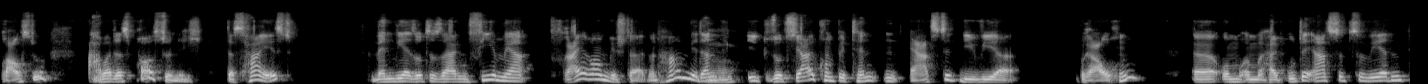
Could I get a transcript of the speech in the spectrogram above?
brauchst du. Aber das brauchst du nicht. Das heißt, wenn wir sozusagen viel mehr Freiraum gestalten und haben wir dann mhm. die sozial kompetenten Ärzte, die wir brauchen, äh, um, um halt gute Ärzte zu werden,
